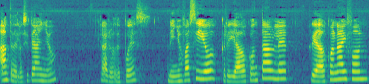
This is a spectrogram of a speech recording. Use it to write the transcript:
antes de los siete años, claro, después niños vacíos, criados con tablet, criados con iPhone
